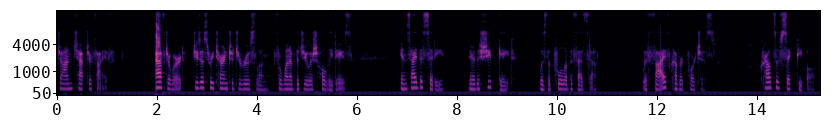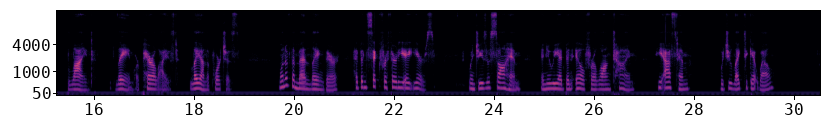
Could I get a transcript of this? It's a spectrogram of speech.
John chapter 5 Afterward, Jesus returned to Jerusalem for one of the Jewish holy days. Inside the city, near the sheep gate, was the pool of Bethesda, with five covered porches. Crowds of sick people, blind, lame, or paralyzed, lay on the porches. One of the men laying there had been sick for thirty eight years. When Jesus saw him and knew he had been ill for a long time, he asked him, Would you like to get well?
